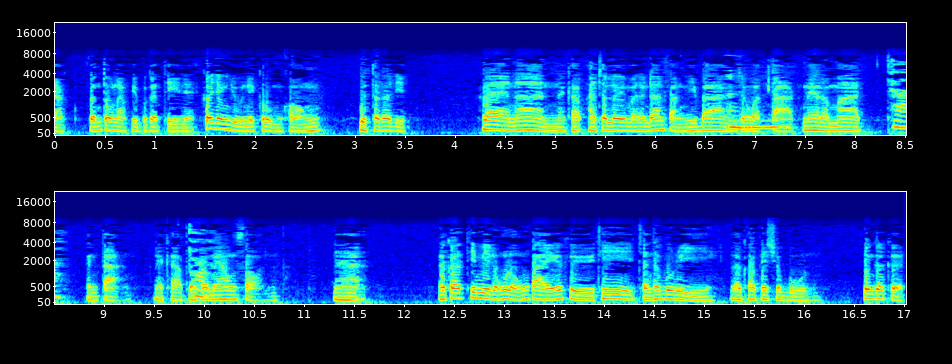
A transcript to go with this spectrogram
จากฝนตกหนักผิดปกติเนี่ยก็ยังอยู่ในกลุ่มของอุตรดิตถ์แพร่น่านนะครับ อาจจะเลยมาทางด้านฝั่งนี้บ้างอืมจังหวัดตากแม่ระมาดค่ะต่างๆนะครับ แล้วก็ค่ะแม่ห้องสอนนะฮะแล้วก็ที่มีหลงๆไปก็คือที่จันทบุรีแล้วก็เพชรบูรณ์ ซึ่งก็เกิด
